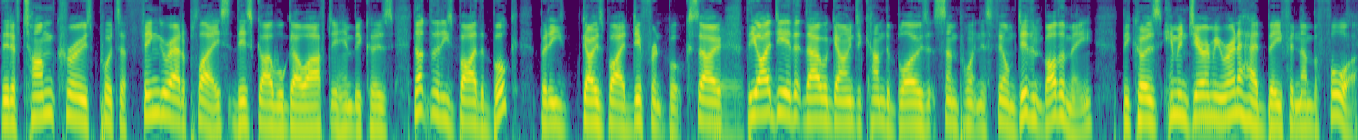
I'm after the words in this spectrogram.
that if Tom Cruise puts a finger out of place, this guy will go after him because not that he's by the book, but he goes by a different book. So the idea that they were going to come to blows at some point in this film didn't bother me because him and Jeremy mm. Renner had beef in number four,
